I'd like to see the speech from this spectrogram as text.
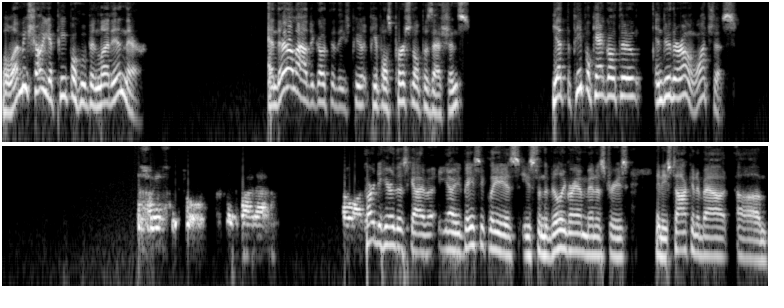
Well, let me show you people who've been let in there. And they're allowed to go through these people's personal possessions. Yet the people can't go through and do their own. Watch this. Hard to hear this guy, but you know, he basically is he's from the Billy Graham Ministries and he's talking about um,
